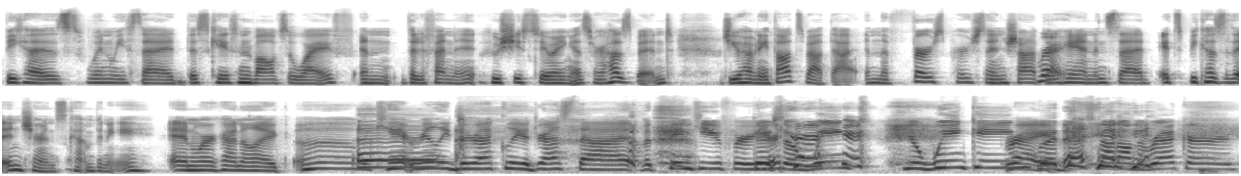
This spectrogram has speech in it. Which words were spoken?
because when we said this case involves a wife and the defendant who she's suing is her husband, do you have any thoughts about that? And the first person shot up right. their hand and said, it's because of the insurance company. And we're kind of like, oh, we uh, can't really directly address that. But thank you for There's your. a wink. You're winking, right. but that's not on the record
